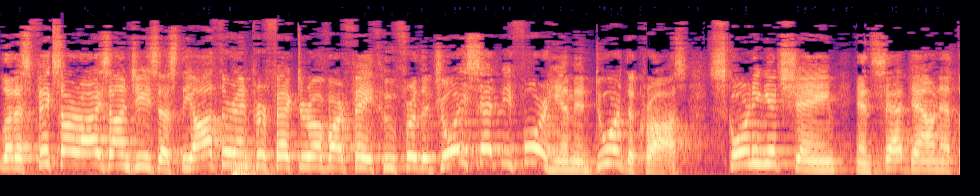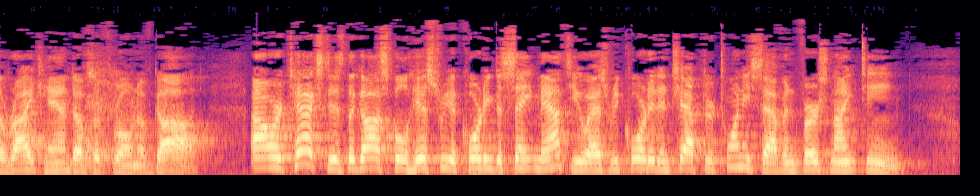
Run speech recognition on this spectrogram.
Let us fix our eyes on Jesus, the author and perfecter of our faith, who for the joy set before him endured the cross, scorning its shame, and sat down at the right hand of the throne of God. Our text is the gospel history according to St. Matthew as recorded in chapter 27, verse 19.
